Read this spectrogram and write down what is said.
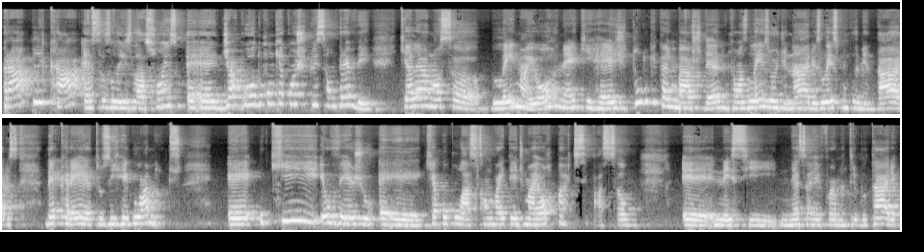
para aplicar essas legislações é, é, de acordo com o que a Constituição prevê, que ela é a nossa lei maior, né, que rege tudo que está embaixo dela, então as leis ordinárias, leis complementares, decretos e regulamentos. É, o que eu vejo é, que a população vai ter de maior participação é, nesse, nessa reforma tributária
